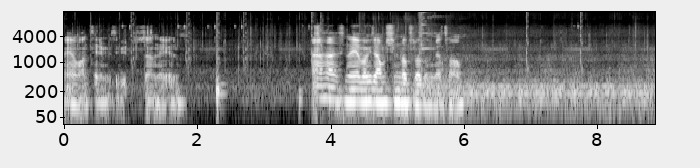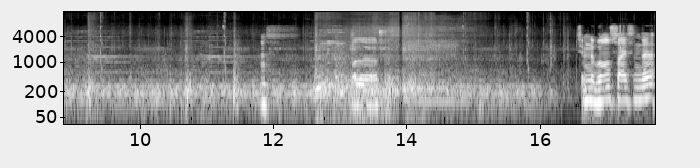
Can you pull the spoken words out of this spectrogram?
Envanterimizi bir düzenleyelim. Aha neye bakacağımı şimdi hatırladım ya tamam. Olur. Şimdi bunun sayesinde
